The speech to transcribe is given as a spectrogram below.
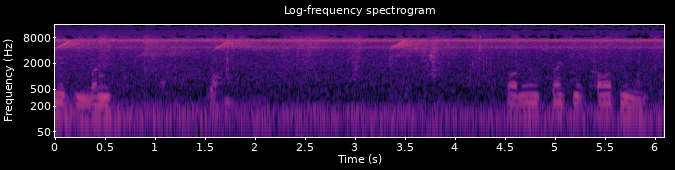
Ini mình còn những cái chuyện thọt thì Nah.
